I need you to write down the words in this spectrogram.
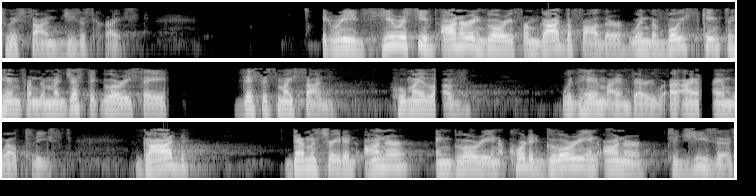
to his son Jesus Christ. It reads, He received honor and glory from God the Father when the voice came to him from the majestic glory saying, This is my son, whom I love. With him I am very, I, I am well pleased. God demonstrated honor and glory and accorded glory and honor to Jesus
